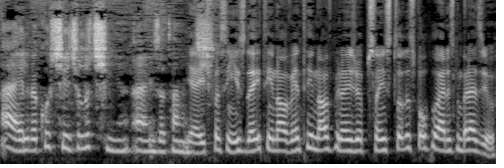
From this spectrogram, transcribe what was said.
É, ele vai curtir de lutinha. É, exatamente. E aí, tipo assim, isso daí tem 99 milhões de opções, todas populares no Brasil.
